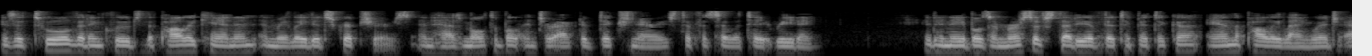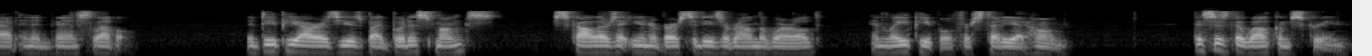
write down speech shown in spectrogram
is a tool that includes the Pali Canon and related scriptures and has multiple interactive dictionaries to facilitate reading. It enables immersive study of the Tipitaka and the Pali language at an advanced level. The DPR is used by Buddhist monks, scholars at universities around the world, and lay people for study at home. This is the welcome screen.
